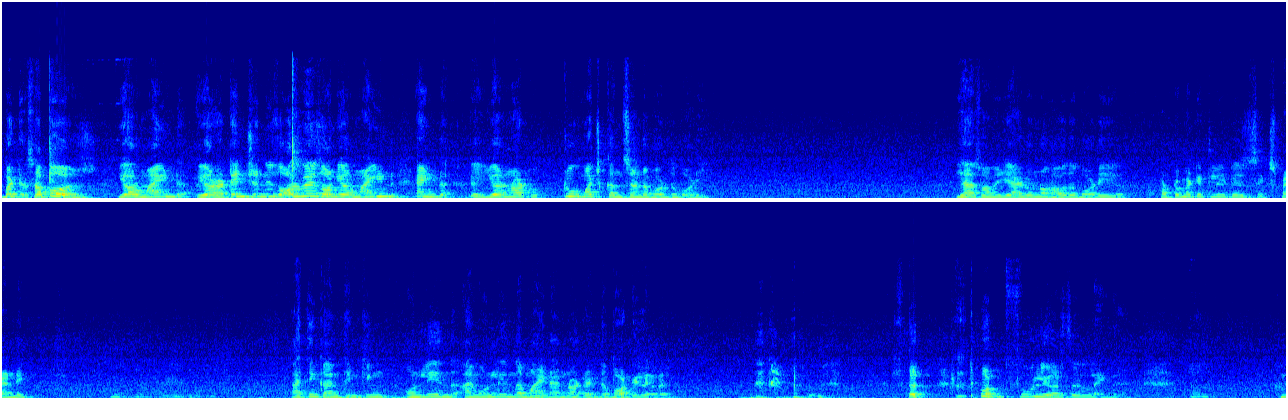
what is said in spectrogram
But suppose your mind, your attention is always on your mind and you are not too much concerned about the body. Yeah, Swamiji, I don't know how the body, automatically it is expanding. I think I'm thinking only in the, I'm only in the mind, I'm not at the body level. don't fool yourself like that.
